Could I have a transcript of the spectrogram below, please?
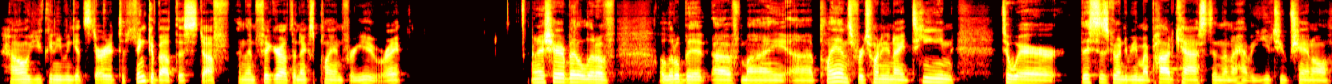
how you can even get started to think about this stuff and then figure out the next plan for you, right? And I share a bit a little of, a little bit of my uh, plans for 2019 to where this is going to be my podcast, and then I have a YouTube channel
